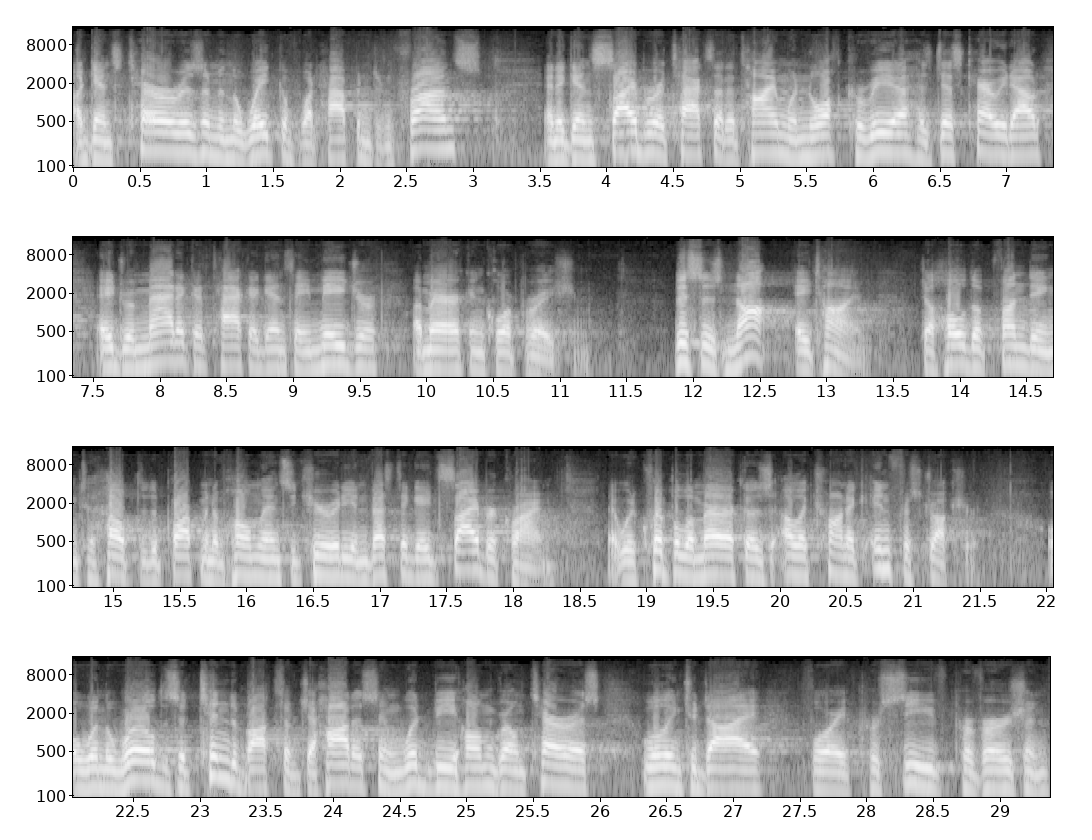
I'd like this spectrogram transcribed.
against terrorism in the wake of what happened in France, and against cyber attacks at a time when North Korea has just carried out a dramatic attack against a major American corporation. This is not a time to hold up funding to help the Department of Homeland Security investigate cybercrime that would cripple America's electronic infrastructure, or when the world is a tinderbox of jihadists and would-be homegrown terrorists willing to die for a perceived perversion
